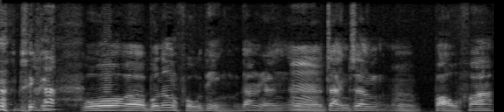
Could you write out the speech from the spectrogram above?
这个我呃不能否定。当然，呃，战争嗯、呃、爆发。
